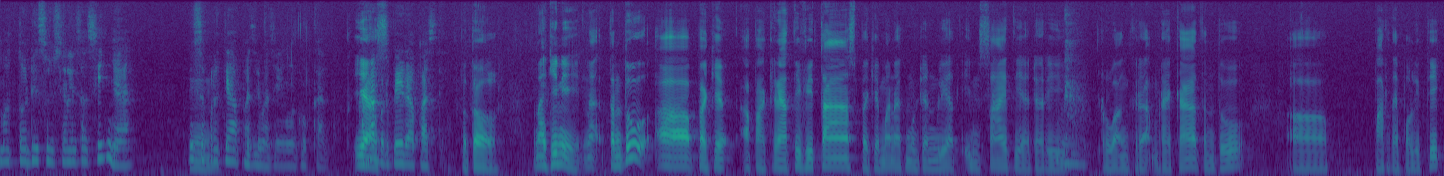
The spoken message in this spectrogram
metode sosialisasinya ini hmm. seperti apa sih mas yang lakukan? Karena yes. berbeda pasti. Betul. Nah gini, nah tentu uh, bagi apa kreativitas, bagaimana kemudian melihat insight ya dari hmm. ruang gerak mereka, tentu uh, partai politik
